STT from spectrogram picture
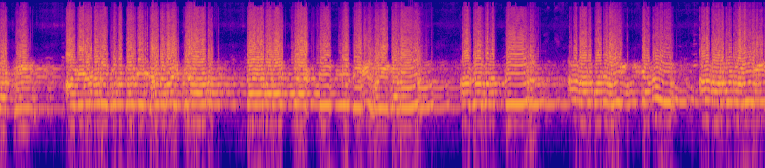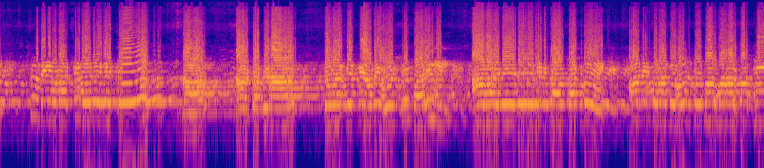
সাথী আমি নানার কোনো কাজের ঝামেলায় ছিলাম তাই আমার আজকে আসতে একটু দেরি হয়ে গেল। অগবন্ধু আমার মনে হয় জানো? আমার মনে হয় তুমি আমাকে বলে গেছো। না না না। তোমাকে কি আমি বলতে পারি? আমার মেয়ে যতদিন কাল থাকবে, আমি তোমাকে বলতে পারব না, সাথী।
